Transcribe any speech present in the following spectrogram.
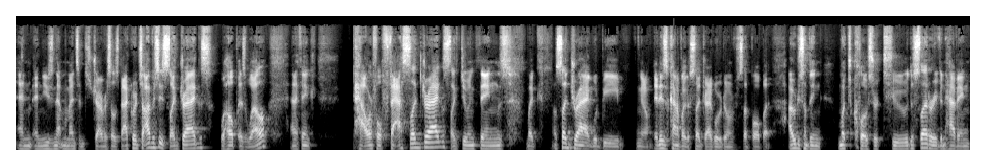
and and using that momentum to drive ourselves backwards. So obviously, sled drags will help as well, and I think powerful fast sled drags, like doing things like a sled drag would be, you know, it is kind of like a sled drag what we're doing for sled pull, but I would do something much closer to the sled or even having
